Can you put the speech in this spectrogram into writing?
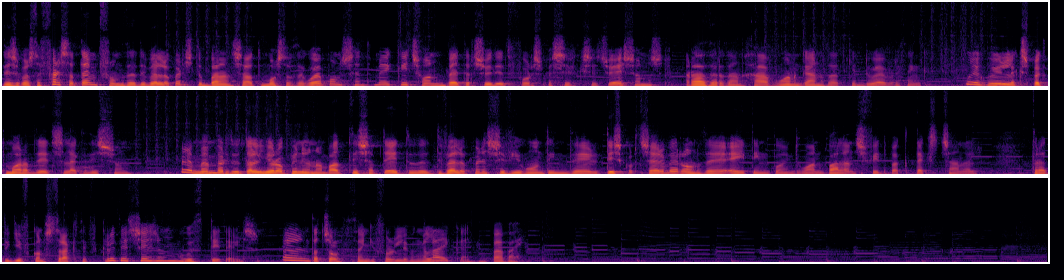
This was the first attempt from the developers to balance out most of the weapons and make each one better suited for specific situations rather than have one gun that can do everything. We will expect more updates like this soon. Remember to tell your opinion about this update to the developers if you want in their Discord server on the 18.1 balance feedback text channel. Try to give constructive criticism with details. And that's all, thank you for leaving a like and bye bye.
